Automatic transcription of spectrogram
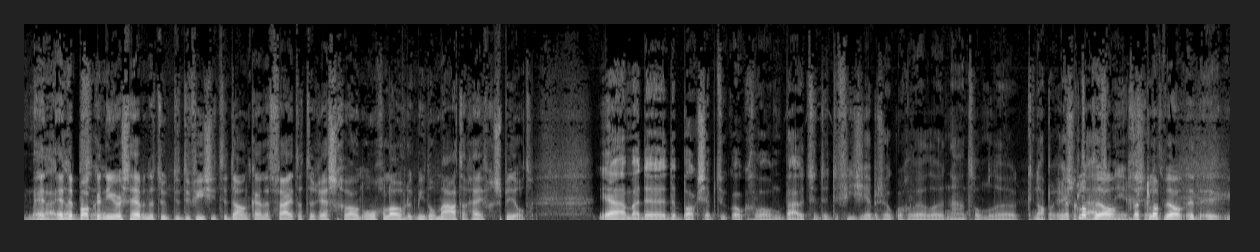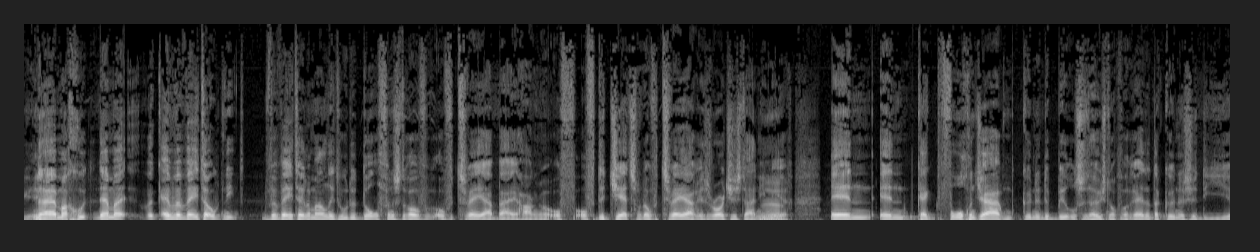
maar En, en de dat, Buccaneers hebben natuurlijk de divisie te danken aan het feit dat de rest gewoon ongelooflijk middelmatig heeft gespeeld. Eh, ja, maar de, de Bucks hebben natuurlijk ook gewoon buiten de divisie hebben ze ook nog wel een aantal eh, knappe Dat resultaten klopt wel. Dat klopt wel. Ik- Nee, maar goed. Nee, maar, en we weten ook niet. We weten helemaal niet hoe de Dolphins er over, over twee jaar bij hangen. Of, of de Jets, want over twee jaar is Rodgers daar niet Ja. meer. En, en kijk, volgend jaar kunnen de Bills het heus nog wel redden. Dan kunnen ze die,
